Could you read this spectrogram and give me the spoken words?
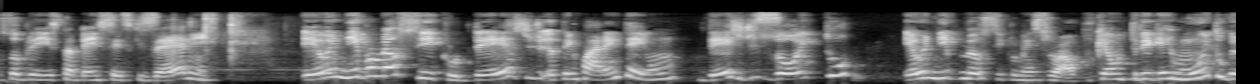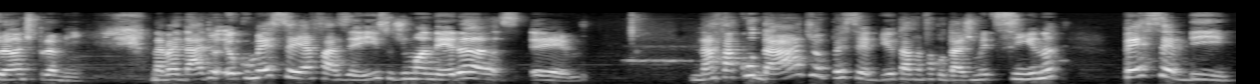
sobre isso também, se vocês quiserem. Eu inibo meu ciclo desde, eu tenho 41, desde 18 eu inibo meu ciclo menstrual, porque é um trigger muito grande para mim. Na verdade, eu comecei a fazer isso de maneira... É, na faculdade eu percebi, eu estava na faculdade de medicina, percebi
